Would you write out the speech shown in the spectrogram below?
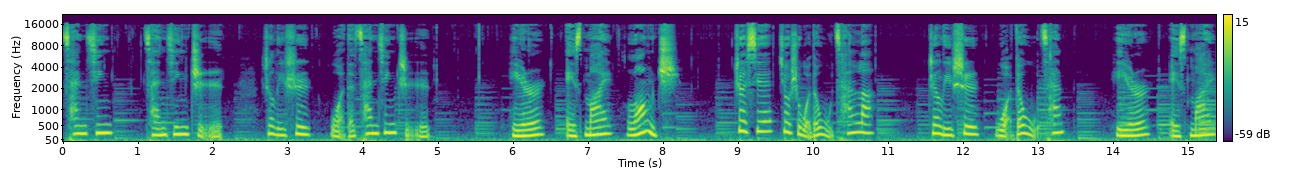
餐巾，餐巾纸，这里是我的餐巾纸。Here is my lunch. 这些就是我的午餐了，这里是我的午餐。Here is my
